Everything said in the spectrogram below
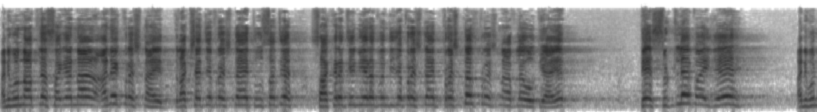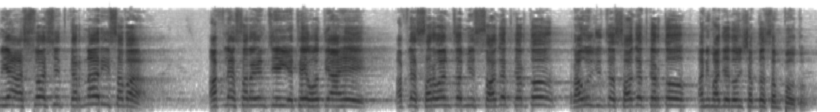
आणि म्हणून आपल्या सगळ्यांना अनेक प्रश्न आहेत. द्राक्षाचे प्रश्न आहेत ऊसाचे साखरेचे निर्यातबंदीचे प्रश्न आहेत. प्रश्नच प्रश्न आपल्या होती आहेत. ते सुटले पाहिजे. आणि म्हणून या आश्वासित करणारी सभा आपल्या सर्वांची येथे होते आहे. आपल्या सर्वांचं मी स्वागत करतो. राहुलजींचं स्वागत करतो. आणि माझे दोन शब्द संपवतो.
